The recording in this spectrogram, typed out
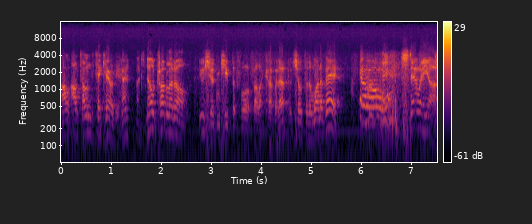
I'll, I'll tell him to take care of you, huh? That's no trouble at all. You shouldn't keep the poor fella covered up. It'll show for the one of air. Oh! Stay where you are.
